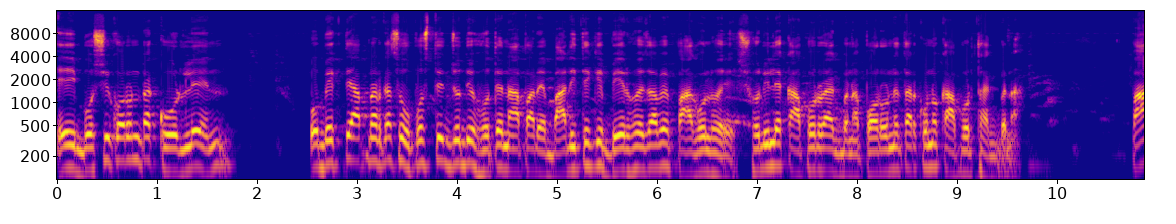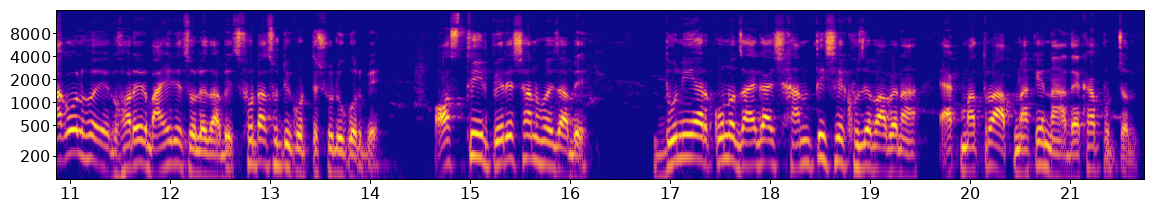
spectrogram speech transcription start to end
এই বশীকরণটা করলেন, ও ব্যক্তি আপনার কাছে উপস্থিত যদি হতে না পারে, বাড়ি থেকে বের হয়ে যাবে পাগল হয়ে। শরীরে কাপড় রাখবে না, পরনে তার কোনো কাপড় থাকবে না। পাগল হয়ে ঘরের বাইরে চলে যাবে, ছোটাছুটি করতে শুরু করবে, অস্থির, পেরেশান হয়ে যাবে। দুনিয়ার কোনো জায়গায় শান্তি সে খুঁজে পাবে না, একমাত্র আপনাকে না দেখা পর্যন্ত।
